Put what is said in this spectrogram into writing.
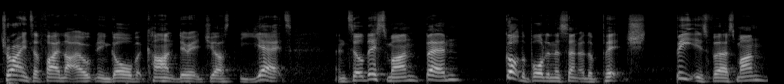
Trying to find that opening goal, but can't do it just yet. Until this man, Ben, got the ball in the centre of the pitch, beat his first man,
